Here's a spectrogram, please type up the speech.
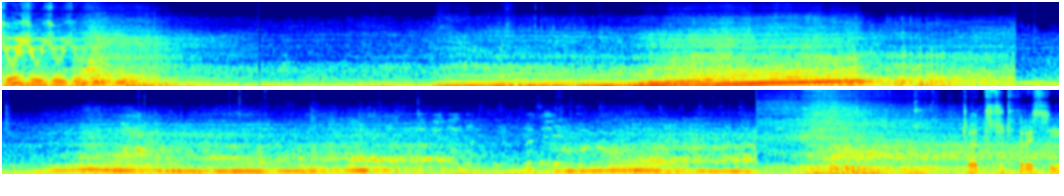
Ju, ju, ju, ju, ju. Četiri, četrdeset i.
